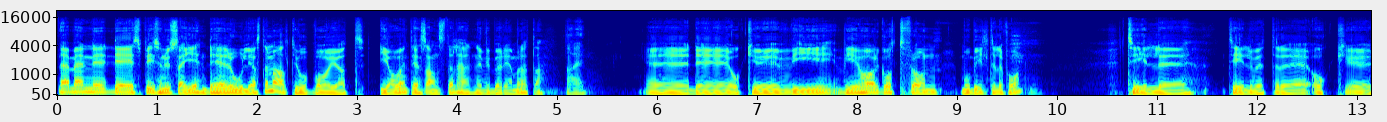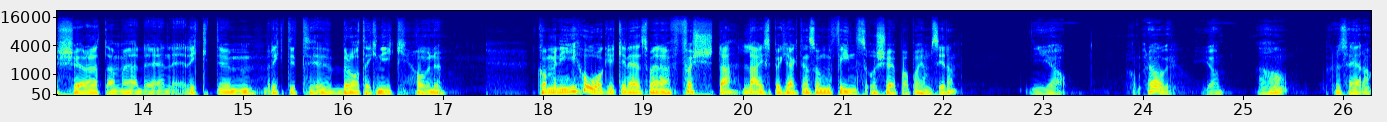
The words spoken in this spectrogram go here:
nej men det är precis som du säger. Det roligaste med alltihop var ju att jag var inte ens anställd här när vi började med detta. Nej. Eh, det, och eh, vi, vi har gått från mobiltelefon till, eh, till vet du, och eh, köra detta med en riktig, riktigt eh, bra teknik har vi nu. Kommer ni ihåg vilken det är som är den första livespökjakten som finns att köpa på hemsidan? Ja. Kommer du ihåg? Ja. Jaha, vad ska du säga då?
